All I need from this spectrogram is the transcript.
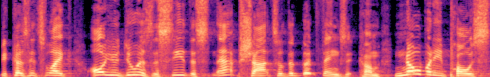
because it's like all you do is to see the snapshots of the good things that come. Nobody posts,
